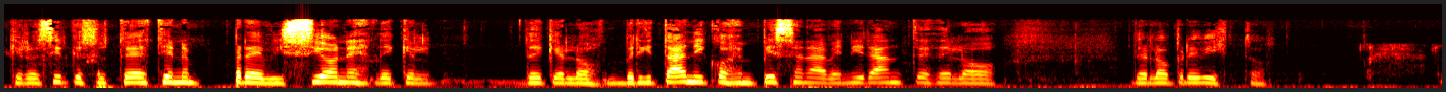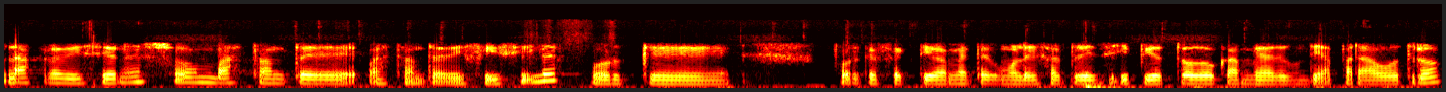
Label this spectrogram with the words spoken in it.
Quiero decir que si ustedes tienen previsiones de que, de que los británicos empiecen a venir antes de lo, de lo previsto. Las previsiones son bastante, bastante difíciles porque porque efectivamente, como le dije al principio, todo cambia de un día para otro,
